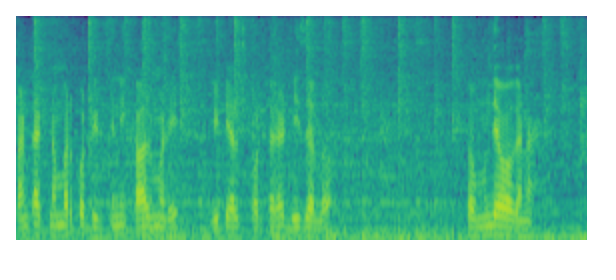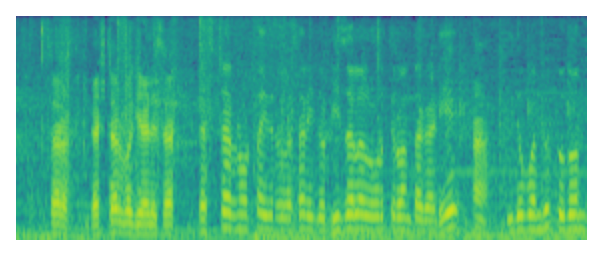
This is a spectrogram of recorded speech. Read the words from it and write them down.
ಕಾಂಟ್ಯಾಕ್ಟ್ ನಂಬರ್ ಕೊಟ್ಟಿರ್ತೀನಿ. ಕಾಲ್ ಮಾಡಿ. ಡೀಟೇಲ್ಸ್ ಕೊಡ್ತಾರೆ. ಡೀಸೆಲ್ಲು ಸೊ ಮುಂದೆ ಹೋಗೋಣ. ಸರ್ ಡಸ್ಟರ್ ಬಗ್ಗೆ ಹೇಳಿ ಸರ್. ಡಸ್ಟರ್ ನೋಡ್ತಾ ಇದ್ರಲ್ಲ ಸರ್ ಇದು ಡೀಸೆಲ್ ಅಲ್ಲಿ ಓಡ್ತಿರುವಂತ ಗಾಡಿ. ಹಾ. ಇದು ಬಂದು two thousand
